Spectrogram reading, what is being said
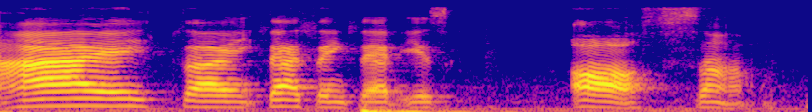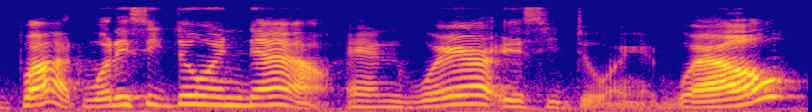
I think I think that is awesome. But what is he doing now and where is he doing it? Well,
